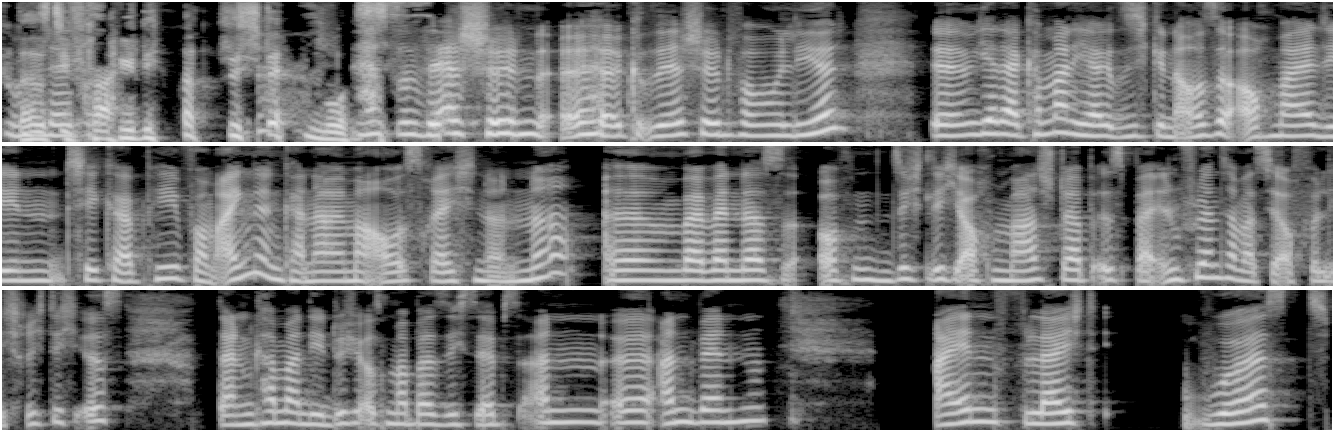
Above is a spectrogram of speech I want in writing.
Das ist die Frage, die man sich stellen muss. Hast du sehr schön, äh, sehr schön formuliert. Ähm, ja, da kann man ja sich genauso auch mal den TKP vom eigenen Kanal mal ausrechnen, ne? Ähm, weil wenn das offensichtlich auch ein Maßstab ist bei Influencern, was ja auch völlig richtig ist, dann kann man die durchaus mal bei sich selbst an, äh, anwenden. Ein vielleicht Worst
